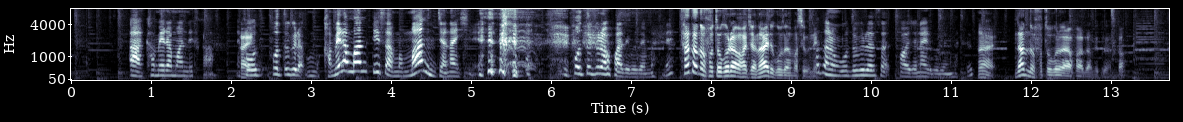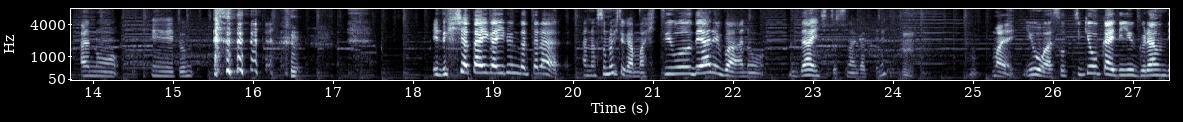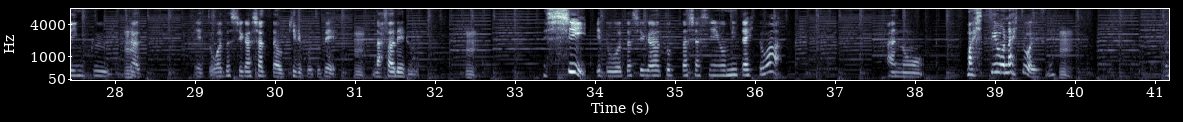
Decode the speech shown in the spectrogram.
あカメラマンですか、はい。フォフォトグラもうカメラマンってさもうマンじゃないしね。フォトグラファーでございますね。ただのフォトグラファーじゃないでございますよね。た。だのフォトグラファーじゃないでございます。はい。何のフォトグラファーなんでございますか？あのえっ、ー、とえっと被写体がいるんだったらあのその人がまあ必要であればあの第一とつながってね、まあ要はそっち業界でいうグラウンディングが、うんえっと私がシャッターを切ることでうんなされる、し、えっと私が撮った写真を見た人はあのまあ必要な人はですね、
